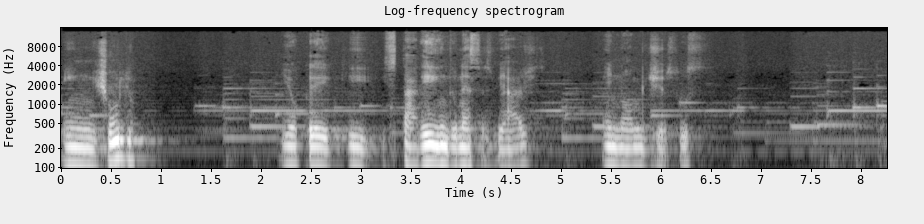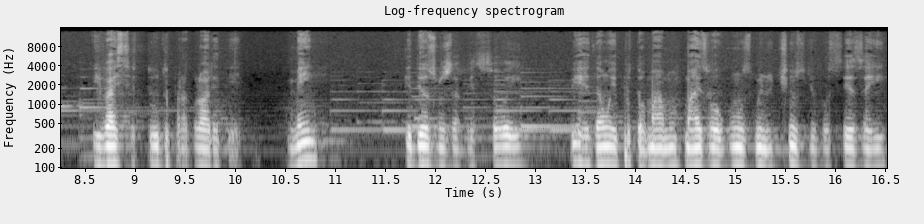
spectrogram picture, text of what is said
em julho. E eu creio que estarei indo nessas viagens, em nome de Jesus. E vai ser tudo para a glória dele. Amém? Que Deus nos abençoe. Perdão aí por tomar mais alguns minutinhos de vocês aí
